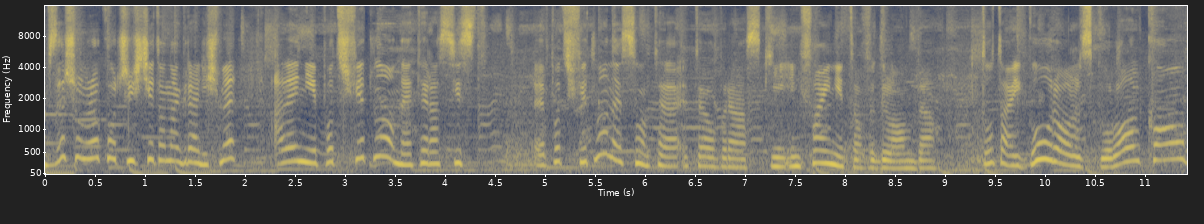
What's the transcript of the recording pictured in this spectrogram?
W zeszłym roku oczywiście to nagraliśmy, ale nie podświetlone. Teraz jest e, podświetlone są te, te obrazki i fajnie to wygląda. Tutaj górol z górolką,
